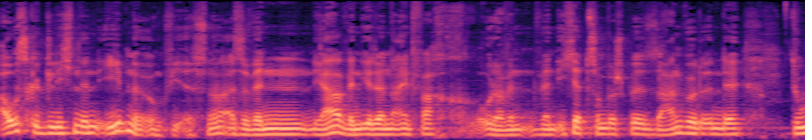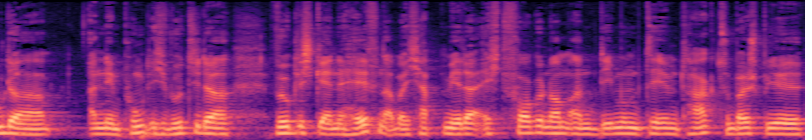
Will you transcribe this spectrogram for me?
ausgeglichenen Ebene irgendwie ist. Ne? Also wenn, ja, wenn ihr dann einfach, oder wenn, wenn ich jetzt zum Beispiel sagen würde, in der, du da an dem Punkt, ich würde dir da wirklich gerne helfen, aber ich habe mir da echt vorgenommen, an dem und dem Tag zum Beispiel,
